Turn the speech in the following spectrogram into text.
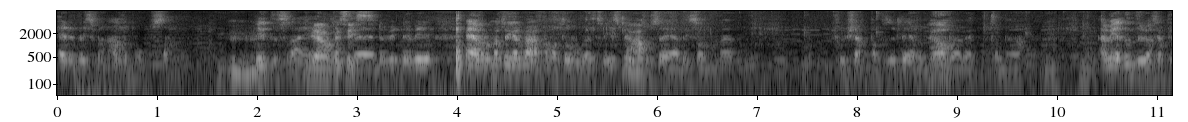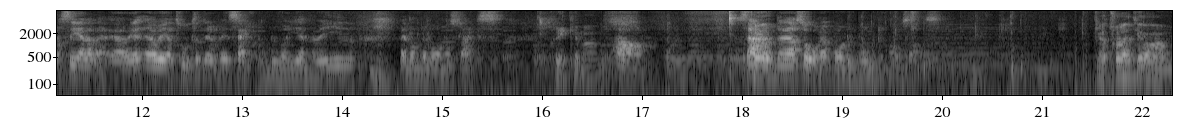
Är det liksom en allmosa? Det är inte sådär Ja, precis. Det, det, det, även om jag tycker att världen har varit orättvis mot Ja. så säger jag liksom eh, får kämpa för sitt levebröd. Ja. Jag vet inte om jag... Jag vet inte hur jag ska placera det. Jag, vet- jag, jag tror inte att jag är säker på om du var genuin eller om det var någon slags... Rickermans. Ja. Särskilt när jag såg var du bodde någonstans. Jag tror att jag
